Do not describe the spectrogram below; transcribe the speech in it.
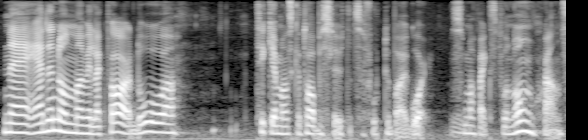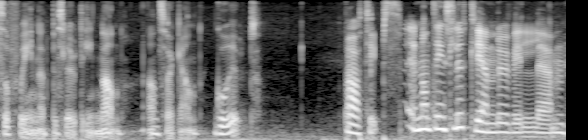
Nej, är det någon man vill ha kvar då, tycker jag man ska ta beslutet så fort det bara går. Så mm. man faktiskt får någon chans att få in ett beslut innan ansökan går ut. Bra tips. Är det någonting slutligen du vill? Um...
